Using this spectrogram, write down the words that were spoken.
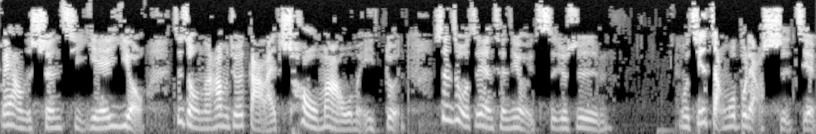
非常的生气，也有这种呢，他们就会打来臭骂我们一顿。甚至我之前曾经有一次就是。我其实掌握不了时间，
